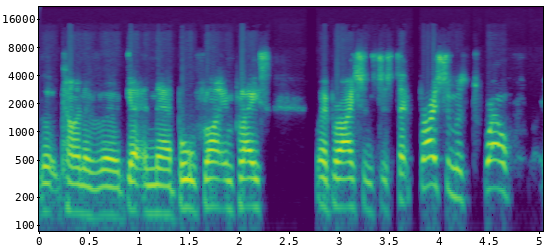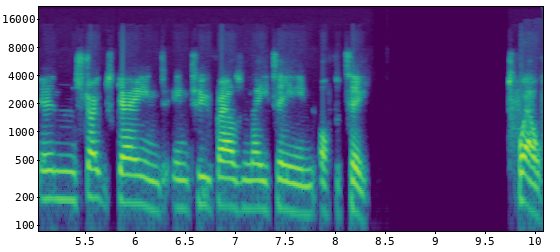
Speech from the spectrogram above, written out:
that kind of uh, getting their ball flight in place. Where Bryson's just said, Bryson was 12th in strokes gained in 2018 off the tee. 12th.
